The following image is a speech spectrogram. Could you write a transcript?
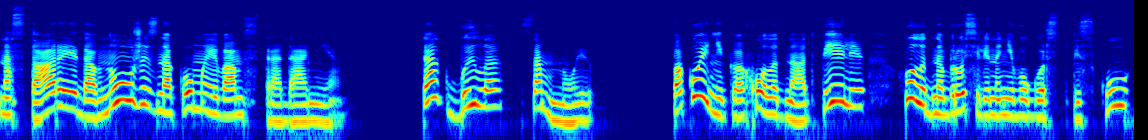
на старые, давно уже знакомые вам страдания. Так было со мною. Покойника холодно отпели, холодно бросили на него горсть песку,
